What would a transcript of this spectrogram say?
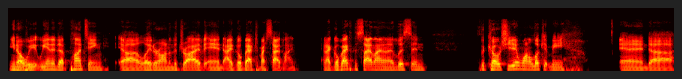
you know, we, we ended up punting uh, later on in the drive, and I go back to my sideline. And I go back to the sideline and I listen to the coach. He didn't want to look at me. And uh,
